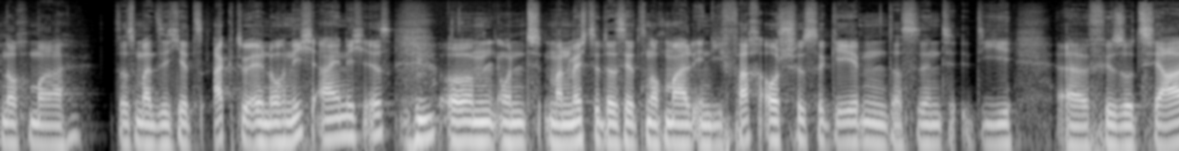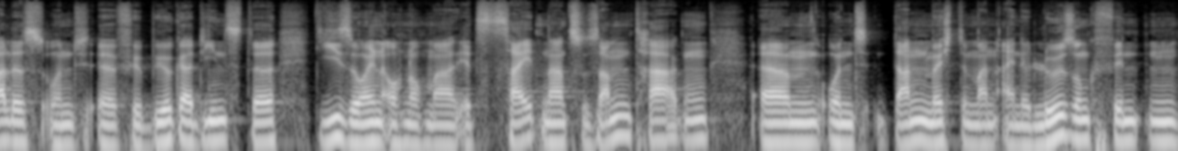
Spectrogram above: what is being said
nochmal dass man sich jetzt aktuell noch nicht einig ist. Mhm. Um, ähm, und man möchte das jetzt nochmal in die Fachausschüsse geben. Das sind die äh, für Soziales und äh, für Bürgerdienste. Die sollen auch nochmal jetzt zeitnah zusammentragen. Ähm, und dann möchte man eine Lösung finden,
